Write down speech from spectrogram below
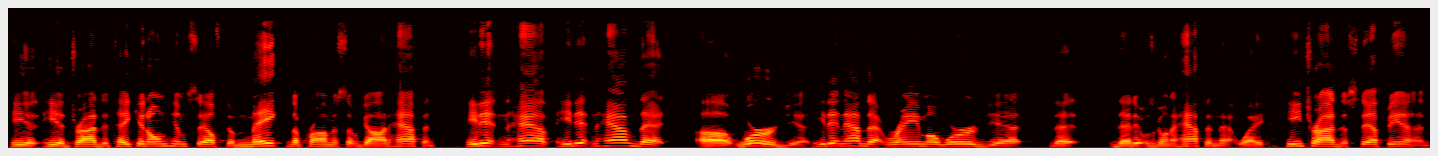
he, had, he had tried to take it on himself to make the promise of God happen. He didn't have, he didn't have that uh, word yet. He didn't have that Rhema word yet that, that it was going to happen that way. He tried to step in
